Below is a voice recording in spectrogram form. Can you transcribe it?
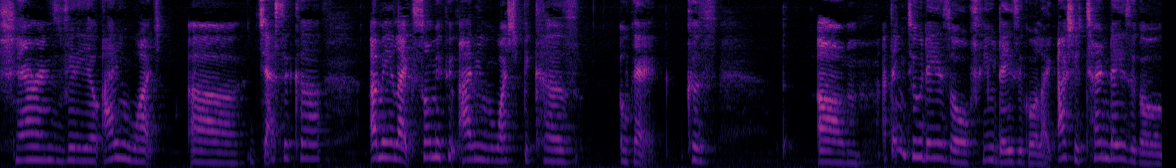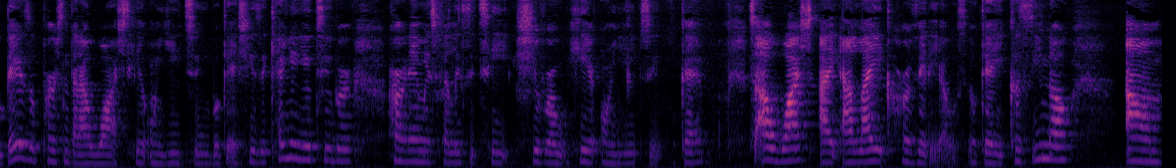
Sharon's video. I didn't watch uh, Jessica. I mean, like so many people I didn't even watch because okay because um i think two days or a few days ago like actually 10 days ago there's a person that i watched here on youtube okay? She's a kenyan youtuber. Her name is felicity. She wrote here on youtube okay? So i watched i i like her videos okay? Because you know um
